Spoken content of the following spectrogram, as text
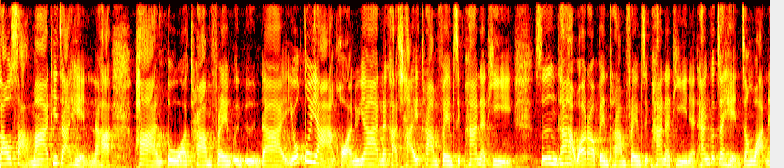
เราสามารถที่จะเห็นนะคะ ผ่านตัว time frame อื่น ๆ ได้ ยกตัวอย่างขออนุญาตนะคะ ใช้ time frame 15 นาที ซึ่งถ้าหากว่าเราเป็น time frame 15 นาทีเนี่ยท่านก็จะเห็นจังหวะใน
